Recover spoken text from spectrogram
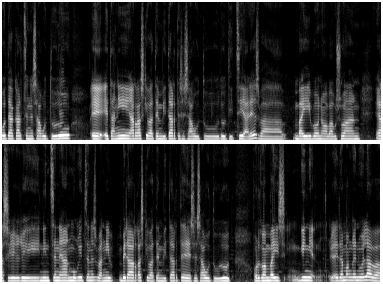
poteak hartzen ezagutu du, E, eta ni argazki baten bitartez ezagutu dut itziar, ez? Ba, bai, bueno, bauzoan hasi nintzenean mugitzen, ez? Ba, ni bera argazki baten bitartez ezagutu dut. Orduan bai, gine, eraman genuela, ba,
